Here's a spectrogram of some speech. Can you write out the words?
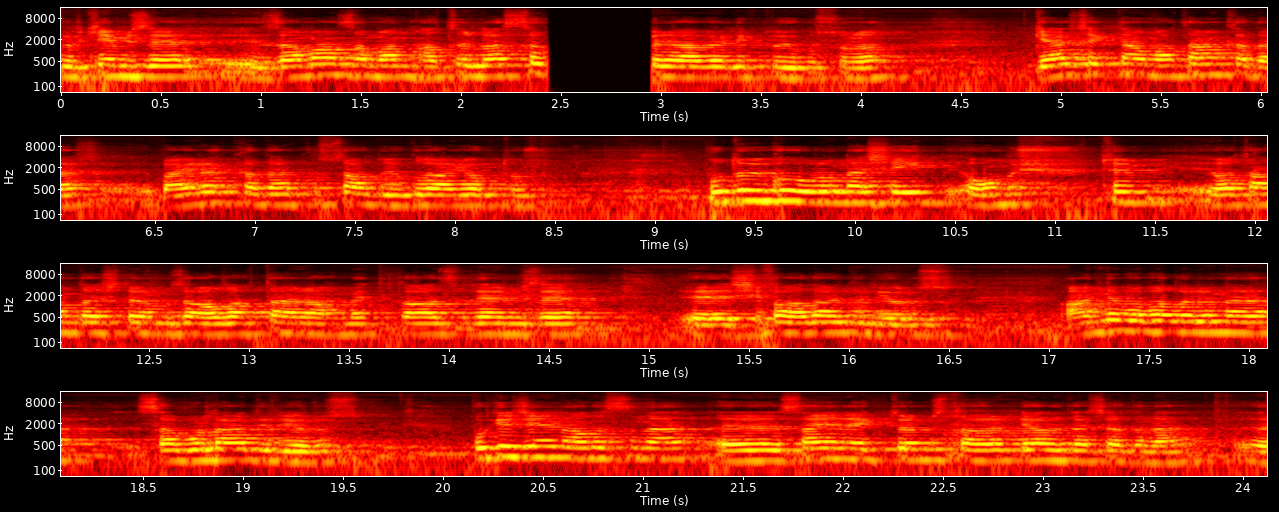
ülkemize e, zaman zaman hatırlatsa beraberlik duygusunu gerçekten vatan kadar, bayrak kadar kutsal duygular yoktur. Bu duygu uğruna şehit olmuş tüm vatandaşlarımıza Allah'tan rahmet, gazilerimize e, şifalar diliyoruz. Anne babalarına sabırlar diliyoruz. Bu gecenin anısına e, Sayın Rektörümüz Tarık Yalıkaç adına e,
